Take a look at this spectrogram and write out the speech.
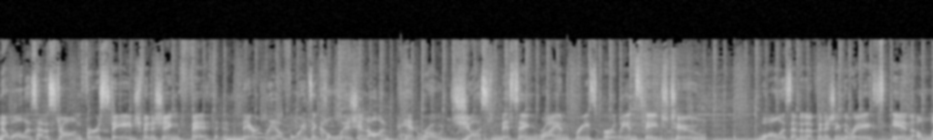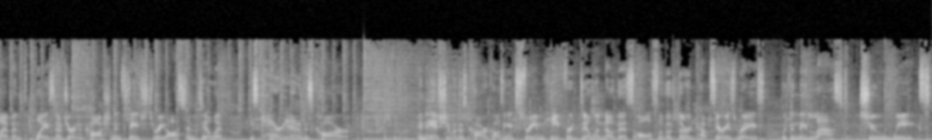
Now, Wallace had a strong first stage, finishing fifth, narrowly avoids a collision on pit road, just missing Ryan Preece early in stage two. Wallace ended up finishing the race in 11th place. Now, during a caution in stage three, Austin Dillon, he's carried out of his car. An issue with his car causing extreme heat for Dillon. Now, this also the third Cup Series race within the last two weeks.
